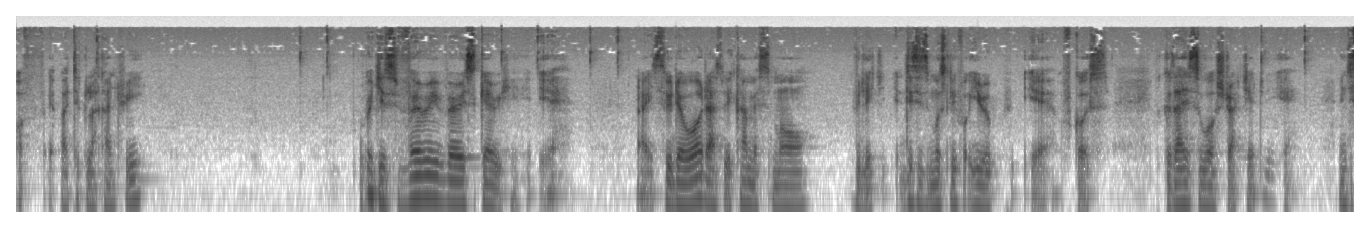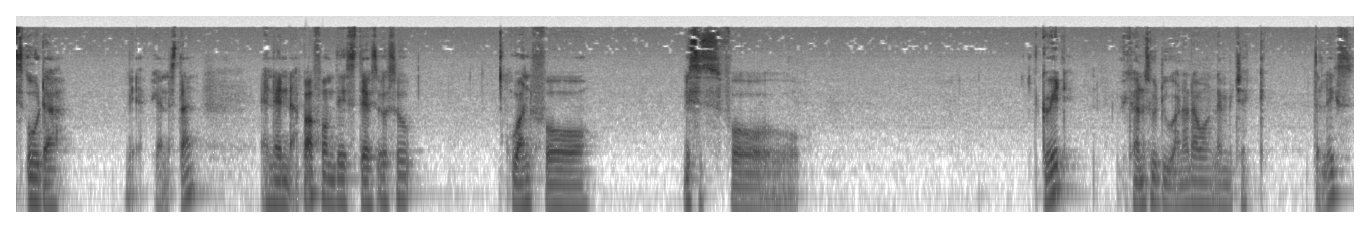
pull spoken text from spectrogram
of a particular country which is very very scary yeah right so the world has become a small village. This is mostly for europe yeah of course because that is well structured yeah. And it's older yeah you understand? And then apart from this there's also one for this is for grid. We can also do another one. Let me check the list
